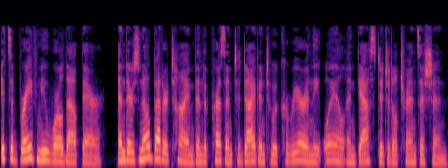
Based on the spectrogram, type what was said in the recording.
It's a brave new world out there, and there's no better time than the present to dive into a career in the oil and gas digital transition.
